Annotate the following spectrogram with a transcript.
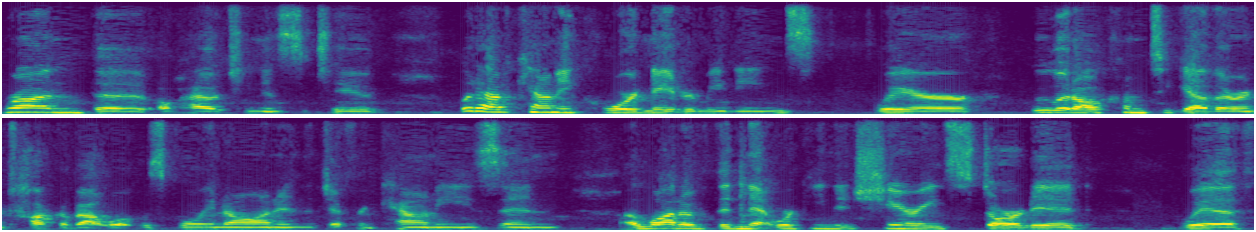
run the ohio teen institute would have county coordinator meetings where we would all come together and talk about what was going on in the different counties. And a lot of the networking and sharing started with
